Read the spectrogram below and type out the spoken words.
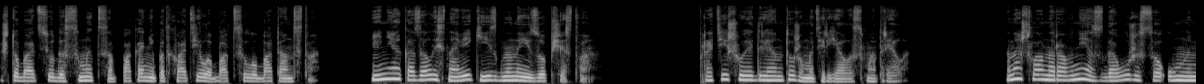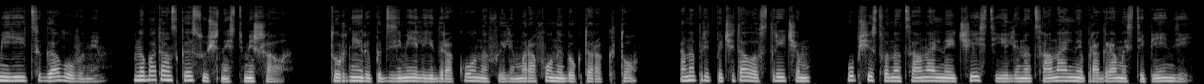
чтобы отсюда смыться, пока не подхватила бациллу ботанства. И не оказалась навеки изгнанной из общества. Про Тишу Эдриан тоже материалы смотрела. Она шла наравне с до ужаса умными яйцеголовыми, но ботанская сущность мешала. Турниры подземелья и драконов или марафоны доктора Кто она предпочитала встречам Общества национальной чести или национальной программы стипендий.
